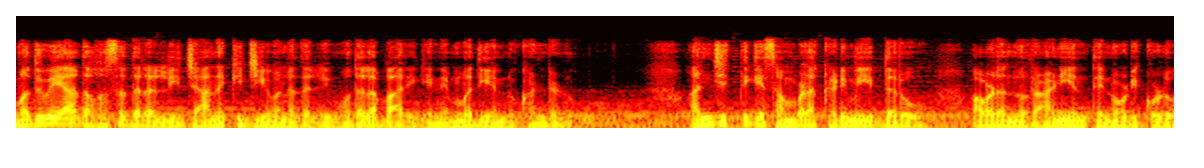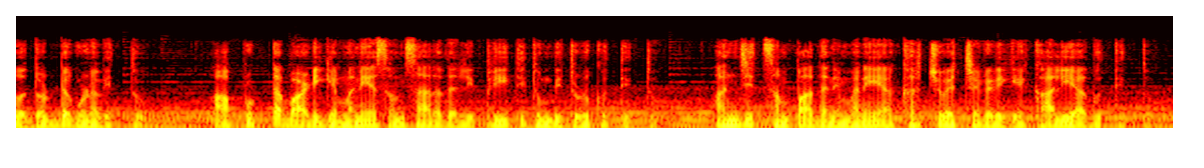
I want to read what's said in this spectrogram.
ಮದುವೆಯಾದ ಹೊಸದರಲ್ಲಿ ಜಾನಕಿ ಜೀವನದಲ್ಲಿ ಮೊದಲ ಬಾರಿಗೆ ನೆಮ್ಮದಿಯನ್ನು ಕಂಡಳು. ಅಂಜಿತ್ತಿಗೆ ಸಂಬಳ ಕಡಿಮೆಯಿದ್ದರೂ ಅವಳನ್ನು ರಾಣಿಯಂತೆ ನೋಡಿಕೊಳ್ಳುವ ದೊಡ್ಡ ಗುಣವಿತ್ತು. ಆ ಪುಟ್ಟ ಬಾಡಿಗೆ ಮನೆಯ ಸಂಸಾರದಲ್ಲಿ ಪ್ರೀತಿ ತುಂಬಿ ತುಳುಕುತ್ತಿತ್ತು. ಅಂಜಿತ್ ಸಂಪಾದನೆ ಮನೆಯ ಖರ್ಚು ವೆಚ್ಚಗಳಿಗೆ ಖಾಲಿಯಾಗುತ್ತಿತ್ತು.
